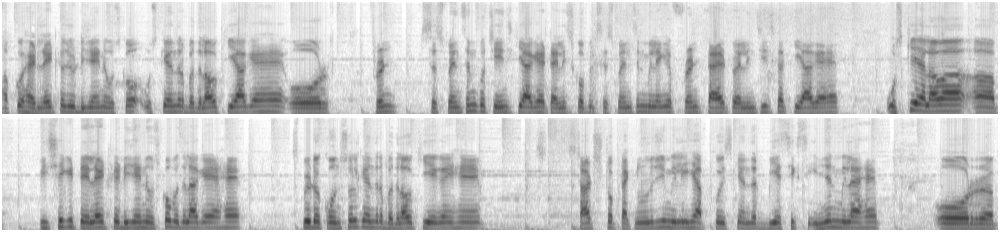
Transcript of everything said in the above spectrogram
आपको हेडलाइट का जो डिज़ाइन है, उसको, उसके अंदर बदलाव किया गया है और फ्रंट सस्पेंशन को चेंज किया गया है टेलीस्कोपिक सस्पेंशन मिलेंगे फ्रंट टायर ट्वेल्व इंचज़ का किया गया है। उसके अलावा पीछे की टेल लाइट का डिज़ाइन है उसको बदला गया है। स्पीडो कंसोल के अंदर बदलाव किए गए हैं। स्टार्ट स्टॉप टेक्नोलॉजी मिली है आपको, इसके अंदर बी इंजन मिला है। और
